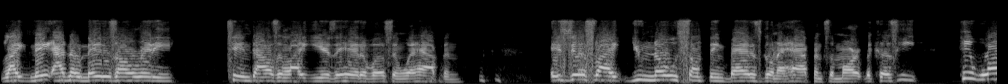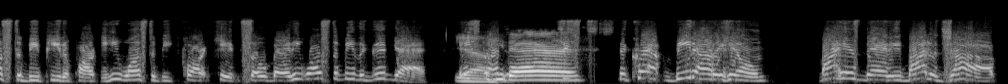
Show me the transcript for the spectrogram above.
like Nate. I know Nate is already ten thousand light years ahead of us, and what happened? It's just like you know something bad is going to happen to Mark because he he wants to be Peter Parker. He wants to be Clark Kent so bad. He wants to be the good guy. yeah. He does. The crap beat out of him by his daddy, by the job.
